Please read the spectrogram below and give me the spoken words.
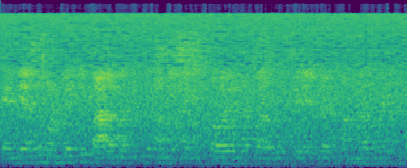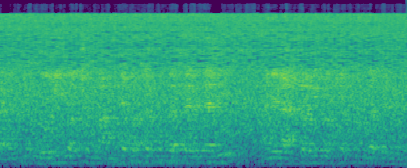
त्यांनी असं म्हटलं की बारामतीतून आम्ही अजित पवार यांना पराभूत केल्याशिवाय थांबणार नाही कारण की दोन्ही पक्ष आमच्या पक्षात पण बदल झाली आणि राष्ट्रवादी पक्षात पण बदल झाली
